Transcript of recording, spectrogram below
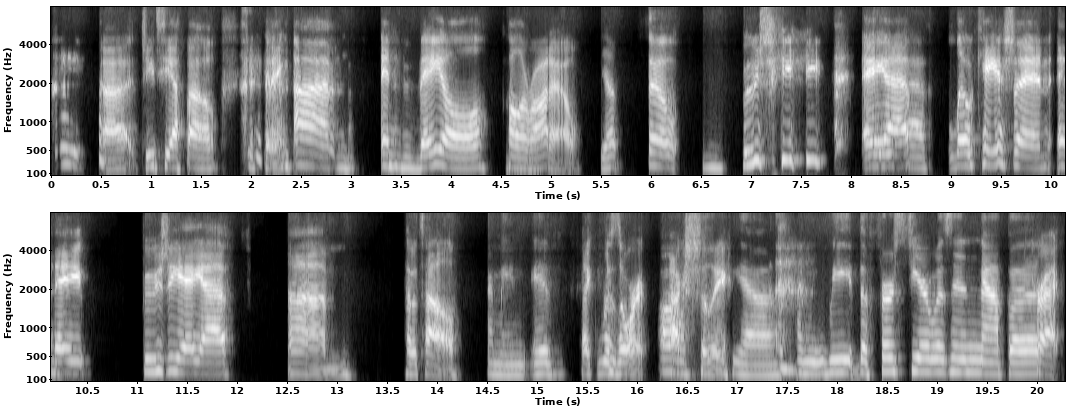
uh, GTFO, kidding, um, in Vail, Colorado. Yep. So, bougie AF location in a bougie AF um, hotel. I mean, it like resort oh, actually. Yeah. I mean, we the first year was in Napa. Correct.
